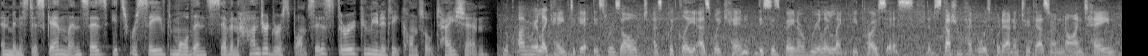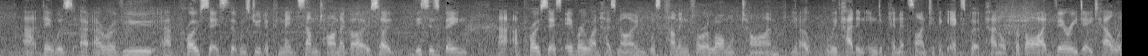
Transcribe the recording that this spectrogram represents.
and Minister Scanlon says it's received more than 700 responses through community consultation. Look, I'm really keen to get this resolved as quickly as we can. This has been a really lengthy process. The discussion paper was put out in 2019. Uh, there was a, a review uh, process that was due to commence some time ago. So this has been a process everyone has known was coming for a long time. You know, we've had an independent scientific expert panel provide very detailed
